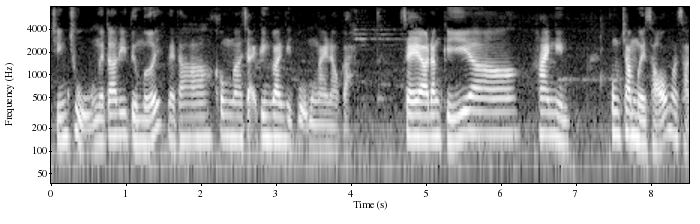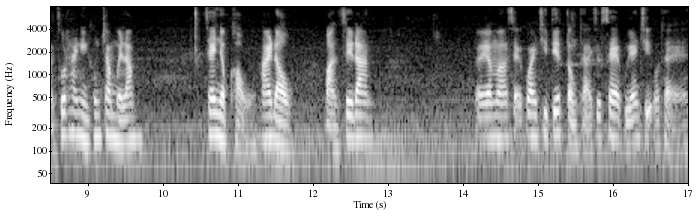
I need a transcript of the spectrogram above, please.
chính chủ người ta đi từ mới, người ta không uh, chạy kinh doanh dịch vụ một ngày nào cả. Xe uh, đăng ký uh, 2016 mà sản xuất 2015 xe nhập khẩu hai đầu, bản sedan. Đây, em à, sẽ quay chi tiết tổng thể chiếc xe quý anh chị có thể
